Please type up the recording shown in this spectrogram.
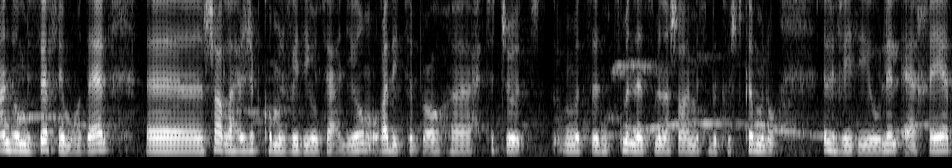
عندهم بزاف لي موديل. آه إن شاء الله عجبكم الفيديو نتاع اليوم وغادي تتبعوه حتى نتمنى نتمنى إن شاء الله ما تبدلوش تكملوا الفيديو للاخير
